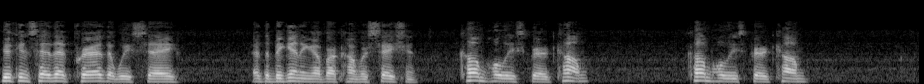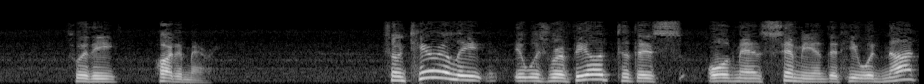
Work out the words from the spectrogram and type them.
You can say that prayer that we say at the beginning of our conversation. Come, Holy Spirit, come. Come, Holy Spirit, come. Through the heart of Mary. So interiorly, it was revealed to this old man Simeon that he would not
